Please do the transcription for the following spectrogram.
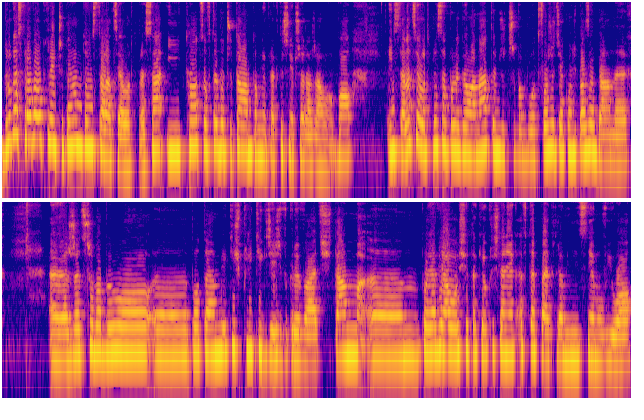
Druga sprawa, o której czytałam, to instalacja WordPressa i to, co wtedy czytałam, to mnie praktycznie przerażało, bo instalacja WordPressa polegała na tym, że trzeba było tworzyć jakąś bazę danych, e, że trzeba było e, potem jakieś pliki gdzieś wgrywać. Tam pojawiało się takie określenie jak FTP, które mi nic nie mówiło.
